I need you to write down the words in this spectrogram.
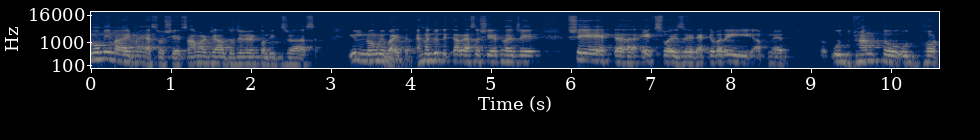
know me by my associates আমার যে আল কলিগসরা আছে। You will know me by them এখন যদি কারও অ্যাসোসিয়েট হয় যে সে একটা এক্স ওয়াই জেড একেবারেই আপনার উদ্ভ্রান্ত, উদ্ভট,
